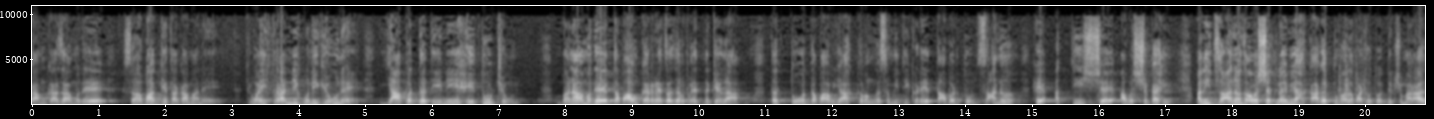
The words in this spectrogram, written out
कामकाजामध्ये सहभाग घेता कामा नये किंवा इतरांनी कोणी घेऊ नये या पद्धतीने हेतू ठेवून मनामध्ये दबाव करण्याचा जर प्रयत्न केला तर तो दबाव या हक्कभंग समितीकडे ताबडतोब जाणं हे अतिशय आवश्यक आहे. आणि जाणंच आवश्यक नाही मी हा कागद तुम्हाला पाठवतो अध्यक्ष महाराज.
